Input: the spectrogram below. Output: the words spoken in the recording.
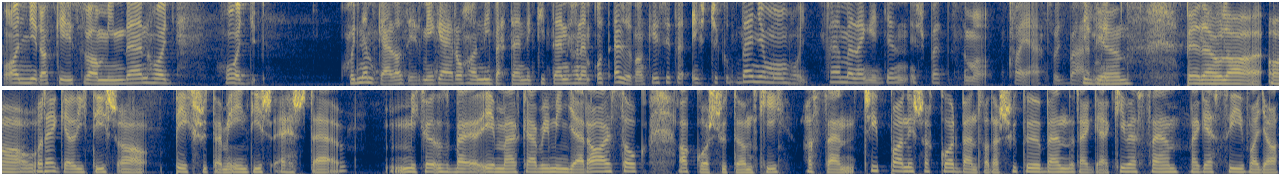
annyira kész van minden, hogy, hogy hogy nem kell azért még elrohanni, betenni, kitenni, hanem ott elő van készítve, és csak benyomom, hogy felmelegedjen, és beteszem a kaját, vagy bármi. Igen. Például a, a reggelit is, a péksüteményt is este, miközben én már kb. mindjárt alszok, akkor sütöm ki. Aztán csippan, és akkor bent van a sütőben, reggel kiveszem, megeszi, vagy a,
